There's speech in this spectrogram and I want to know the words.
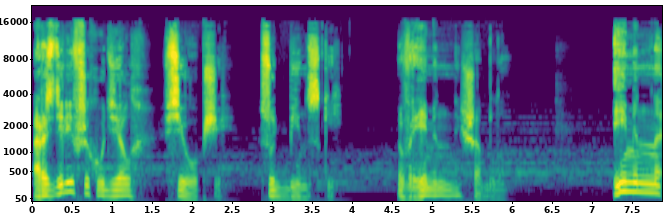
разделивших удел всеобщий, судьбинский, временный шаблон. Именно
